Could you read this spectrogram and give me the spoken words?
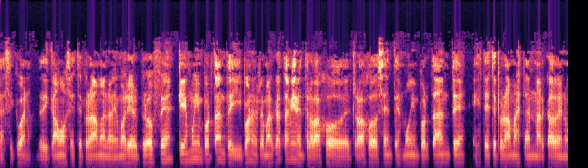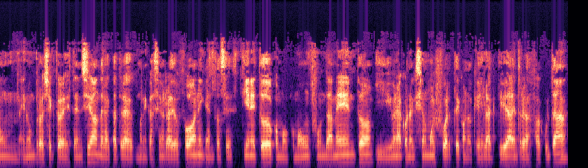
así que bueno, dedicamos este programa a la memoria del profe, que es muy importante y bueno, remarcar también el trabajo, el trabajo docente es muy importante, este, este programa está enmarcado en un, en un proyecto de extensión de la Cátedra de Comunicación Radiofónica, entonces tiene todo como, como un fundamento y una conexión muy fuerte con lo que es la actividad dentro de la facultad,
